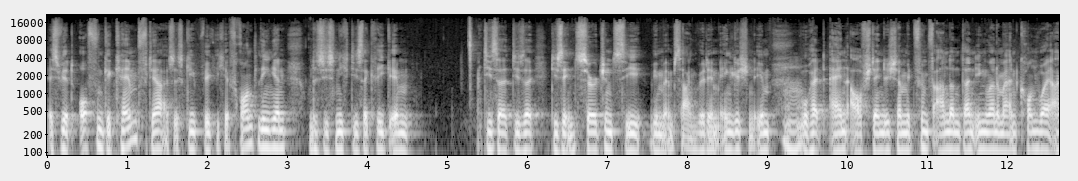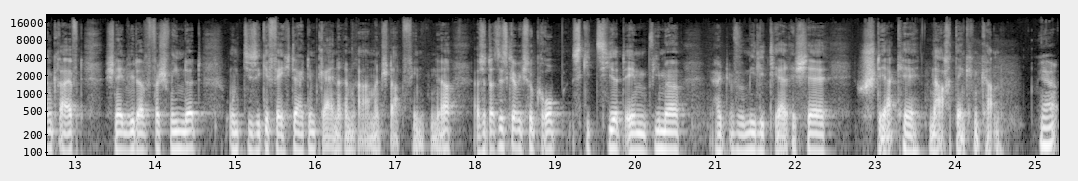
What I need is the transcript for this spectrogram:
es wird offen gekämpft, ja, also es gibt wirkliche Frontlinien und es ist nicht dieser Krieg eben dieser, dieser, diese Insurgency, wie man eben sagen würde im Englischen eben, mhm. wo halt ein Aufständischer mit fünf anderen dann irgendwann einmal einen Konvoi angreift, schnell wieder verschwindet und diese Gefechte halt im kleineren Rahmen stattfinden. Ja. Also das ist, glaube ich, so grob skizziert eben, wie man halt über militärische Stärke nachdenken kann. Ja,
